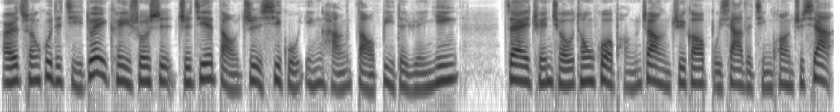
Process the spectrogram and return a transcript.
而存户的挤兑可以说是直接导致系股银行倒闭的原因。在全球通货膨胀居高不下的情况之下，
